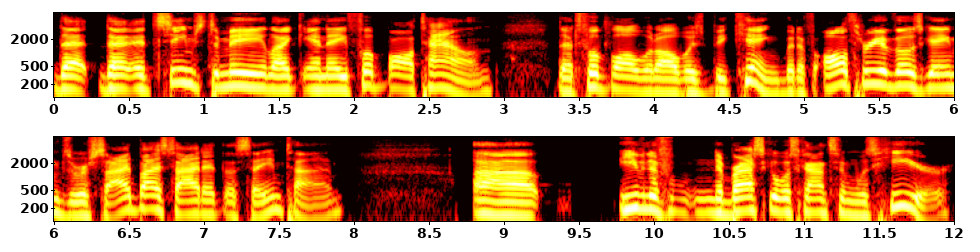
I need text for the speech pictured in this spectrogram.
that that it seems to me like in a football town that football would always be king. But if all three of those games were side by side at the same time, uh, even if Nebraska Wisconsin was here,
